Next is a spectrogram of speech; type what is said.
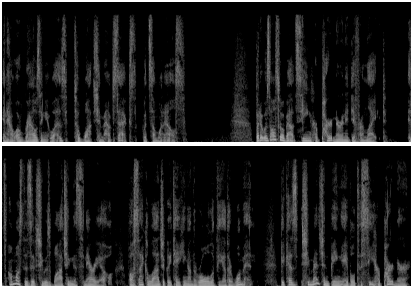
and how arousing it was to watch him have sex with someone else. But it was also about seeing her partner in a different light. It's almost as if she was watching the scenario while psychologically taking on the role of the other woman, because she mentioned being able to see her partner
